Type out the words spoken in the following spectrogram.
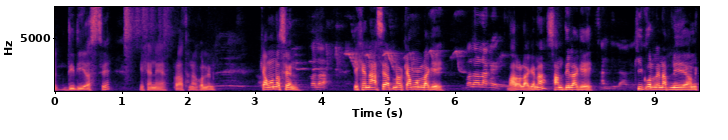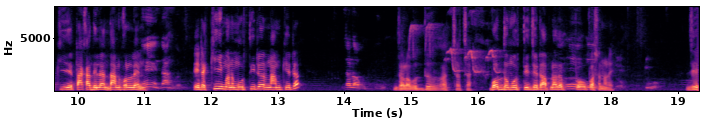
এক দিদি আসছে এখানে প্রার্থনা করলেন। কেমন আছেন? এখানে আসে আপনার কেমন লাগে? ভালো লাগে। না? শান্তি লাগে? কি করলেন আপনি? কি টাকা দিলেন দান করলেন? হ্যাঁ এটা কি মানে মূর্তিটার নাম কি এটা? জলবুদ্ধু আচ্ছা আচ্ছা। বৌদ্ধ মূর্তি যেটা আপনাদের উপাসনায় জি?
